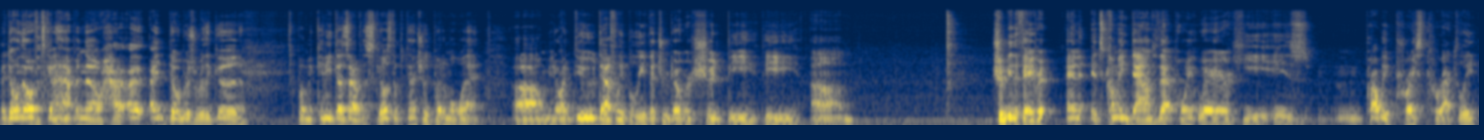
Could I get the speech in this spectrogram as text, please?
I don't know if it's going to happen though. I, I, I, Dober's really good, but McKinney does have the skills to potentially put him away. Um, you know, I do definitely believe that Drew Dober should be the um, should be the favorite, and it's coming down to that point where he is probably priced correctly.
